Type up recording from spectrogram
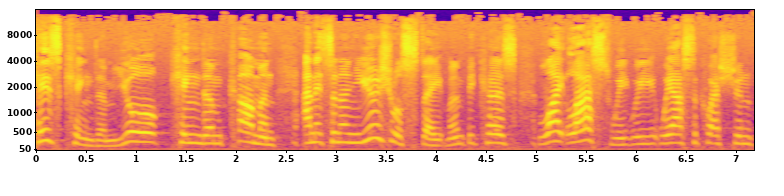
His kingdom, your kingdom come. And, and it's an unusual statement because, like last week, we, we asked the question,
